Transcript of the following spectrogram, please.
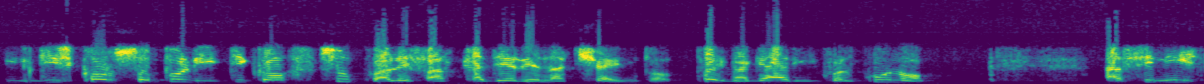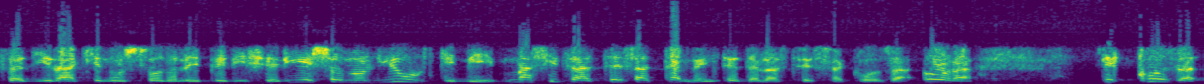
il discorso politico sul quale far cadere l'accento. Poi magari qualcuno a sinistra dirà che non sono le periferie, sono gli ultimi, ma si tratta esattamente della stessa cosa. Ora, che cosa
